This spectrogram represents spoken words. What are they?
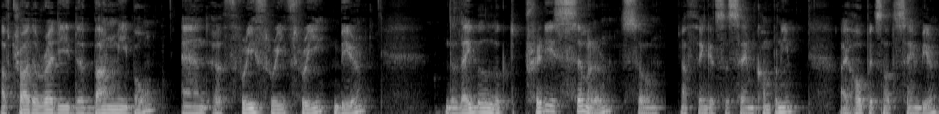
I've tried already the Banh Mi Bo and a 333 beer. The label looked pretty similar, so I think it's the same company. I hope it's not the same beer.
